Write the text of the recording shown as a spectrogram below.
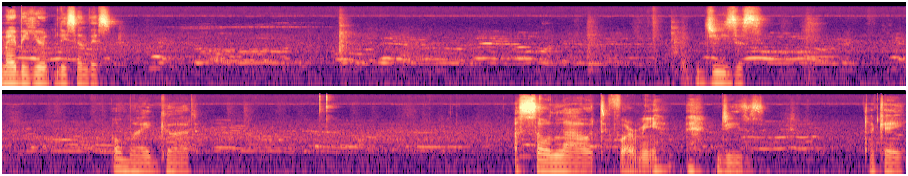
Maybe you listen this. Jesus. Oh my god. So loud for me. Jesus. Okay,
